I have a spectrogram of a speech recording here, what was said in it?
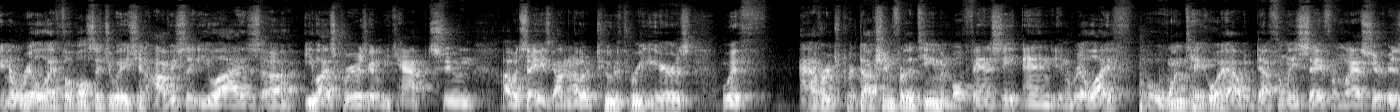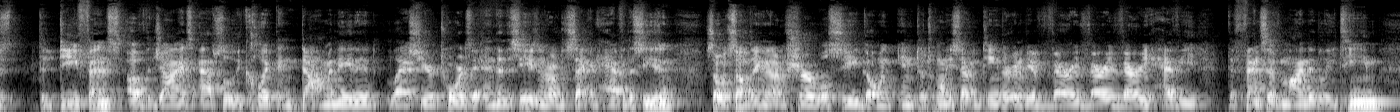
in a real life football situation, obviously Eli's uh, Eli's career is going to be capped soon. I would say he's got another two to three years with average production for the team in both fantasy and in real life. One takeaway I would definitely say from last year is the defense of the Giants absolutely clicked and dominated last year towards the end of the season or the second half of the season. So it's something that I'm sure we'll see going into 2017. They're going to be a very, very, very heavy defensive mindedly team.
